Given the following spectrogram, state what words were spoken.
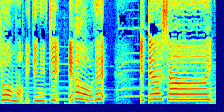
今日も一日笑顔でいってらっしゃい。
